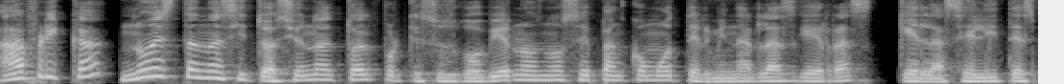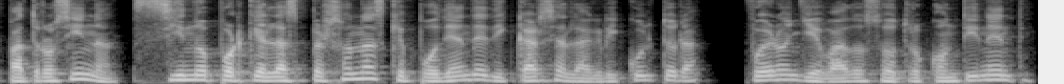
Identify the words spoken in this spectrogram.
África no está en la situación actual porque sus gobiernos no sepan cómo terminar las guerras que las élites patrocinan, sino porque las personas que podían dedicarse a la agricultura fueron llevados a otro continente.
